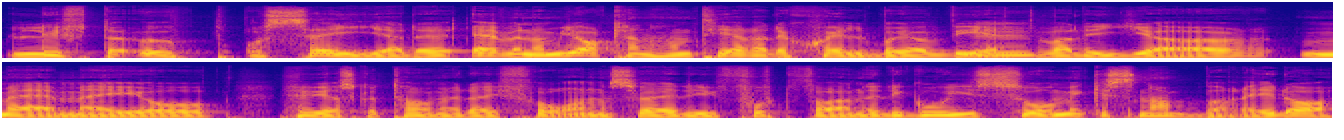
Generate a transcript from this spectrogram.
lyfta upp och säga det, även om jag kan hantera det själv och jag vet Mm. vad det gör med mig och hur jag ska ta mig därifrån, så är det ju fortfarande, det går ju så mycket snabbare idag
